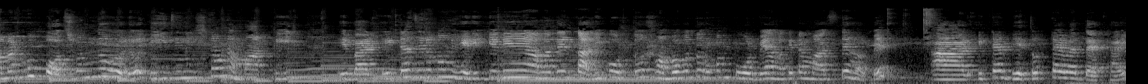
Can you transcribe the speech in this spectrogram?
আমার খুব পছন্দ হলো এই জিনিসটাও না মাটির। এবার এটা যেরকম হেরিকেনে আমাদের কালি পড়তো সম্ভবত ওরকম পড়বে আমাকে এটা মাজতে হবে। আর এটার ভেতরটা এবার দেখাই।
